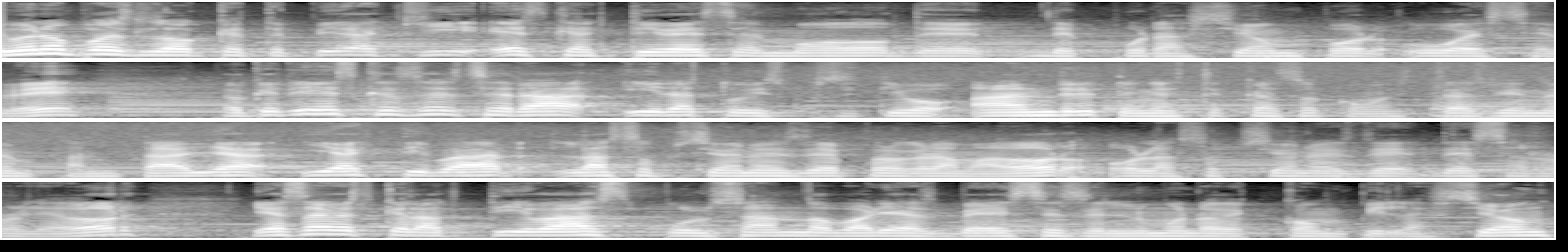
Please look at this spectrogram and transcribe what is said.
bueno, pues lo que te pide aquí es que actives el modo de depuración por USB. Lo que tienes que hacer será ir a tu dispositivo Android, en este caso como estás viendo en pantalla, y activar las opciones de programador o las opciones de desarrollador. Ya sabes que lo activas pulsando varias veces el número de compilación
